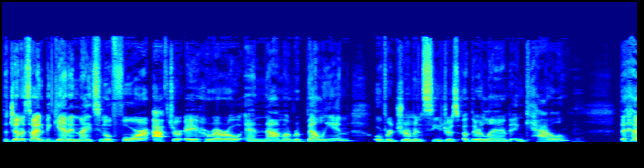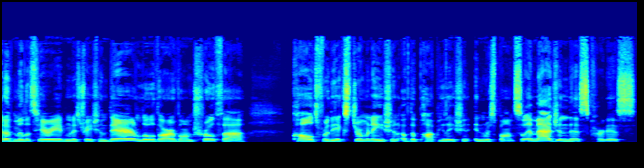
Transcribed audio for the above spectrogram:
The genocide began in 1904 after a Herero and Nama rebellion over German seizures of their land and cattle. The head of military administration there, Lothar von Trotha, called for the extermination of the population in response. So imagine this, Curtis.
